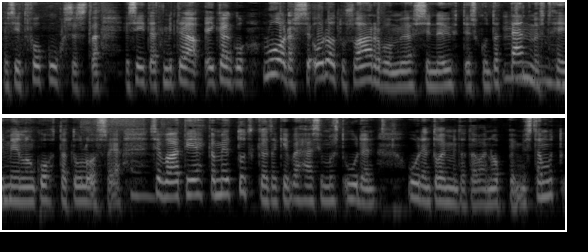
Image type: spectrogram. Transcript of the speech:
ja siitä fokuksesta ja siitä, että mitä ikään kuin luoda se odotusarvo myös sinne yhteiskuntaan. Tämmöistä hei meillä on kohta tulossa ja se vaatii ehkä meiltä tutkijoitakin vähän semmoista uuden, uuden toimintatavan oppimista, mutta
